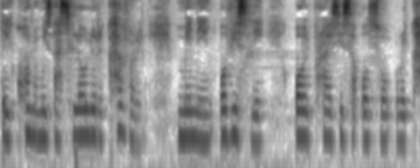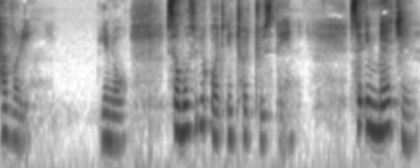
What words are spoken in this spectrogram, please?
the economies are slowly recovering, meaning obviously oil prices are also recovering. You know, so most people got introduced then. So imagine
